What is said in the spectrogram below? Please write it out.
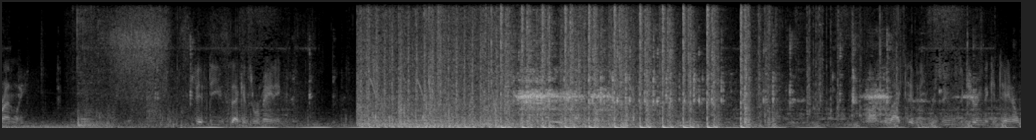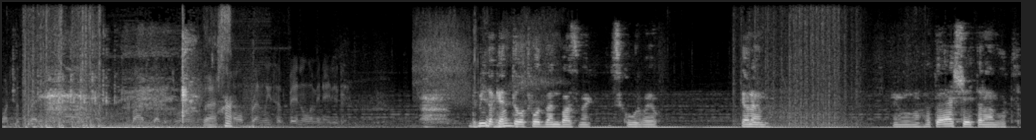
Friendly. 50 seconds remaining. Hostile activity. Resume securing the container once the threat is Five seconds remaining. Persze. All friendlies have been eliminated. De mind a Jó van. kettő ott volt bent, bazd meg. Ez kurva jó. Ja nem. Jó van, hát esélytelen volt.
